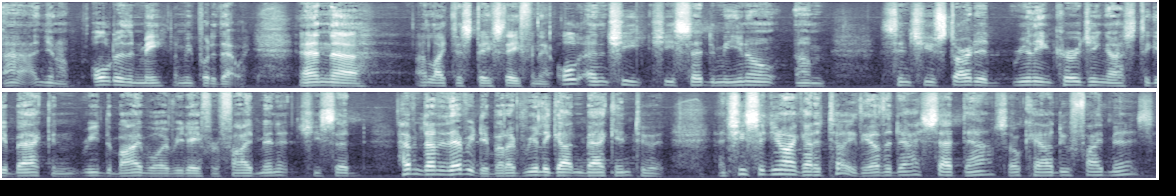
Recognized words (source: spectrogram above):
uh, you know, older than me, let me put it that way. And uh, I'd like to stay safe in there. Old, and she, she said to me, you know, um, since you started really encouraging us to get back and read the Bible every day for five minutes, she said, haven't done it every day, but I've really gotten back into it. And she said, you know, I got to tell you, the other day I sat down, so okay, I'll do five minutes.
